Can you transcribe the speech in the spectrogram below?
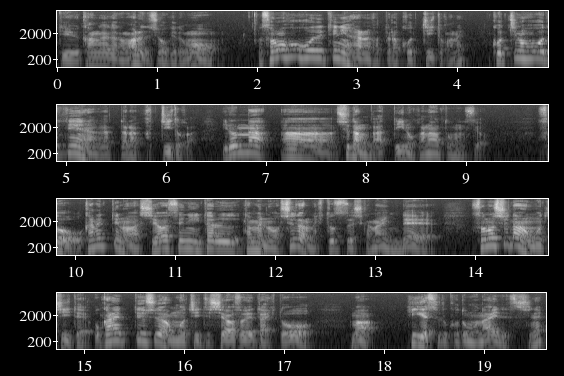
ていう考え方もあるでしょうけどもその方法で手に入らなかったらこっちとかね。こっちの方法で手に入らなかったらこっちとか。いろんなあ手段があっていいのかなと思うんですよ。そうお金っていうのは幸せに至るための手段の一つでしかないんでその手段を用いてお金っていう手段を用いて幸せを得た人をまあ卑下することもないですしね。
